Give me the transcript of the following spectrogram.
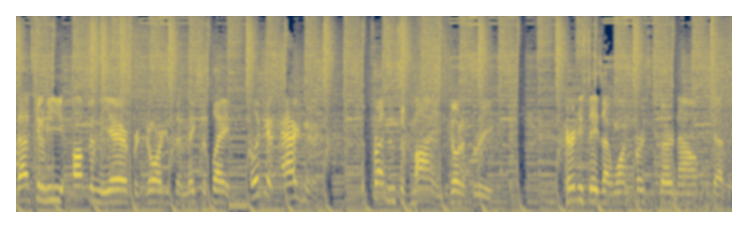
That's gonna be up in the air for Jorgensen. Makes the play. Look at Agner. The presence of mind to go to three. Curdy stays at one, first and third now for Chadwick.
